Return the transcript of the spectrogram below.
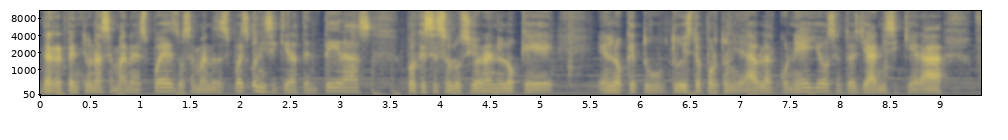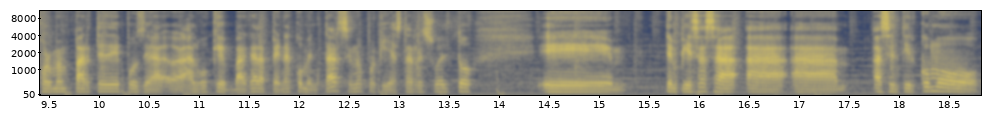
de repente una semana después, dos semanas después, o ni siquiera te enteras porque se solucionan en lo que, en lo que tú tuviste oportunidad de hablar con ellos, entonces ya ni siquiera forman parte de, pues, de algo que valga la pena comentarse, ¿no? Porque ya está resuelto. Eh, te empiezas a, a, a, sentir como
